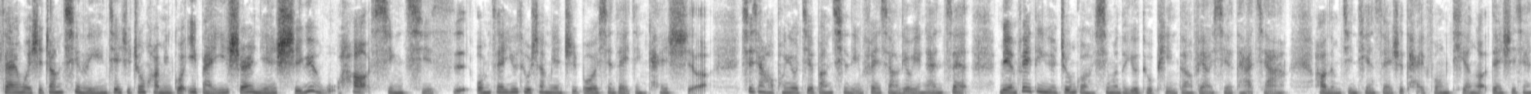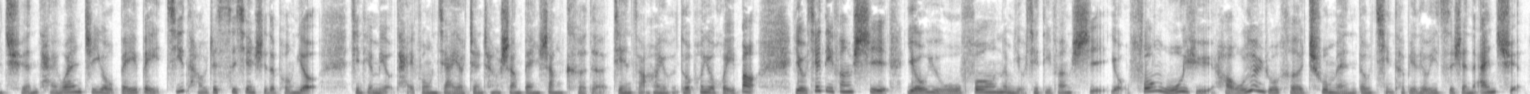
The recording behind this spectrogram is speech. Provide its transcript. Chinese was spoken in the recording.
在我是张庆玲。今天是中华民国一百一十二年十月五号，星期四。我们在 YouTube 上面直播，现在已经开始了。谢谢好朋友借帮庆玲分享、留言、按赞，免费订阅中广新闻的 YouTube 频道，非常谢谢大家。好，那么今天虽然是台风天了，但是现在全台湾只有北北基桃这四县市的朋友，今天没有台风假，要正常上班上课的。今天早上有很多朋友回报，有些地方是有雨无风，那么有些地方是有风无雨。好，无论如何出门都请特别留意自身的安全。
